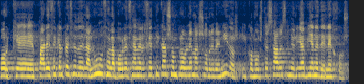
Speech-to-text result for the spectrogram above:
porque parece que el precio de la luz o la pobreza energética son problemas sobrevenidos y, como usted sabe, señoría, viene de lejos.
